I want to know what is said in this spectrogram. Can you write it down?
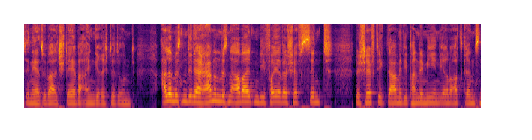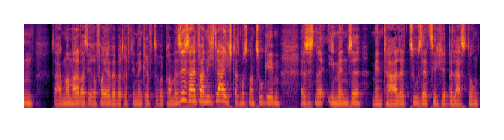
Sind ja jetzt überall Stäbe eingerichtet und alle müssen wieder ran und müssen arbeiten. Die Feuerwehrchefs sind beschäftigt damit, die Pandemie in ihren Ortsgrenzen sagen wir mal, was ihre Feuerwehr betrifft, in den Griff zu bekommen. Es ist einfach nicht leicht, das muss man zugeben. Es ist eine immense mentale zusätzliche Belastung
